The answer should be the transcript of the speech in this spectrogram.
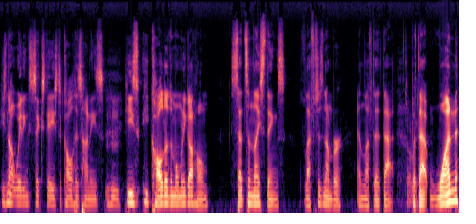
He's not waiting six days to call his honeys. Mhm. He's he called her the moment he got home, said some nice things, left his number, and left it at that. Totally. But that one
